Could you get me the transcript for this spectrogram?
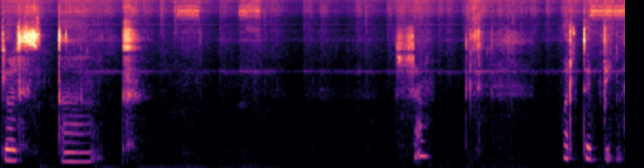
Gülstan Foarte bine.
